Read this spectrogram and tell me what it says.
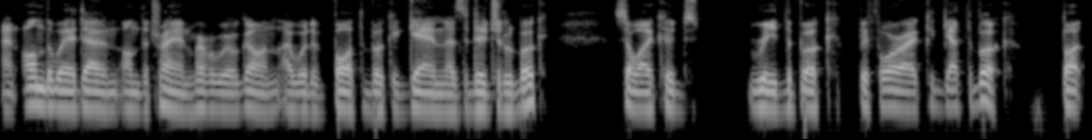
and on the way down on the train, wherever we were going, I would have bought the book again as a digital book, so I could read the book before I could get the book. But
